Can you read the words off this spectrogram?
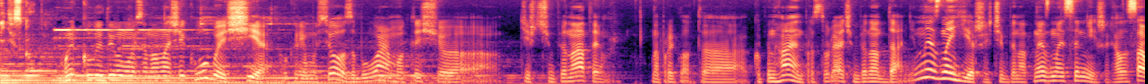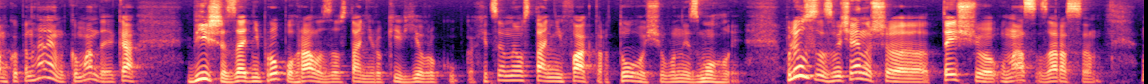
Вітіскоп. Ми, коли дивимося на наші клуби, ще, окрім усього, забуваємо те, що е, ті ж чемпіонати, наприклад, е, Копенгаген представляє чемпіонат Данії. Не з найгірших чемпіонат, не з найсильніших, але сам Копенгаген команда, яка більше за Дніпро пограла за останні роки в Єврокубках. І це не останній фактор того, що вони змогли. Плюс, звичайно ж, е, те, що у нас зараз. е,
